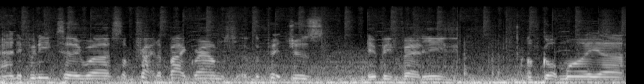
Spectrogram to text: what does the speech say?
And if we need to uh, subtract the background of the pictures it'd be fairly easy. I've got my uh,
